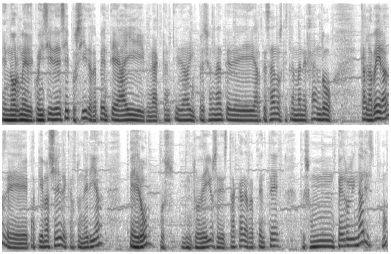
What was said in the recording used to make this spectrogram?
enorme coincidencia y pues sí, de repente hay una cantidad impresionante de artesanos que están manejando calaveras de papier maché, de cartonería, pero pues dentro de ellos se destaca de repente pues un Pedro Linares, ¿no?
